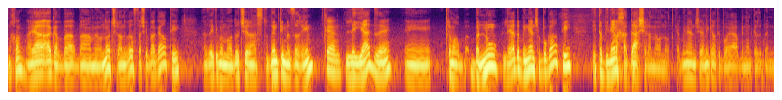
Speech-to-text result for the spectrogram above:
נכון, היה אגב במעונות של האוניברסיטה שבה גרתי, אז הייתי במעונות של הסטודנטים הזרים, כן, ליד זה, אה, כלומר בנו ליד הבניין שבו גרתי את הבניין החדש של המעונות, כי הבניין שאני גרתי בו היה בניין כזה בין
